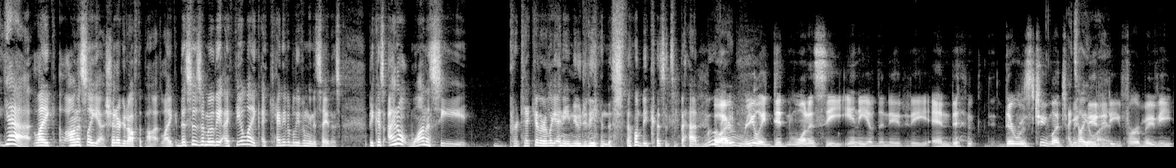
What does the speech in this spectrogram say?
Yeah, like honestly, yeah, should I get off the pot? Like this is a movie. I feel like I can't even believe I'm going to say this because I don't want to see particularly any nudity in this film because it's a bad movie. Oh, I really didn't want to see any of the nudity, and there was too much you what. nudity for a movie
